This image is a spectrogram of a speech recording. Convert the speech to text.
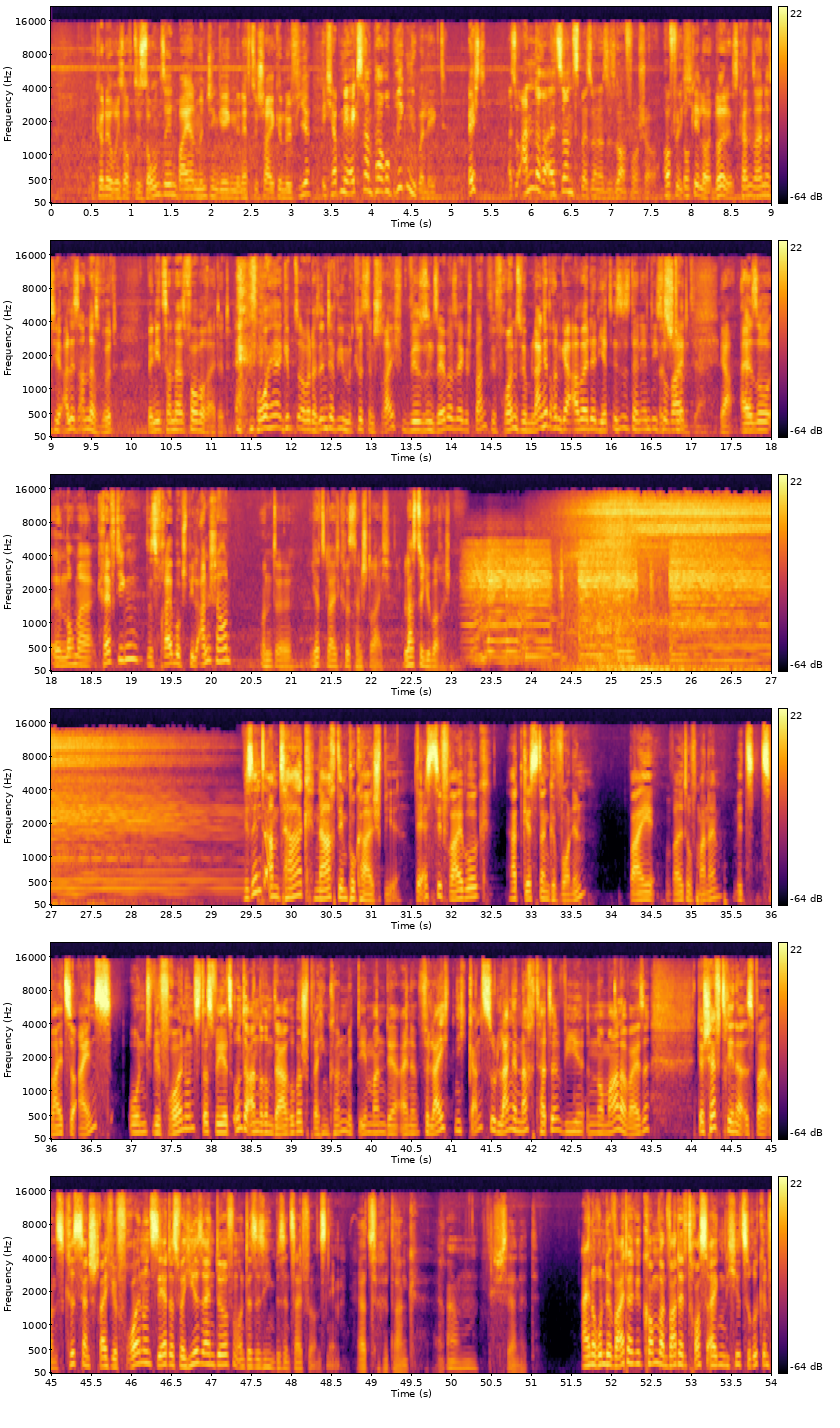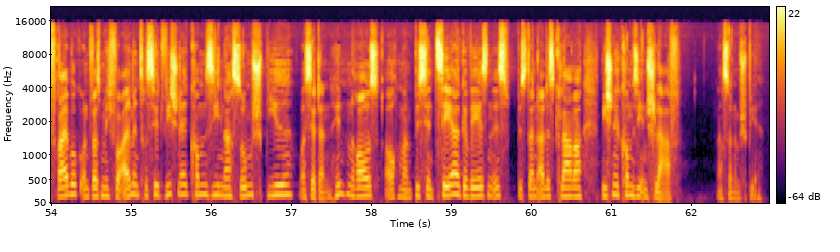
Wir können übrigens auf The Zone sehen, Bayern München gegen den FC Schalke 04. Ich habe mir extra ein paar Rubriken überlegt. Echt? Also andere als sonst bei so einer Saisonvorschau. Hoffe ich. Okay, Leute, Leute, es kann sein, dass hier alles anders wird. Benny Zander ist vorbereitet. Vorher gibt es aber das Interview mit Christian Streich. Wir sind selber sehr gespannt. Wir freuen uns, wir haben lange dran gearbeitet. Jetzt ist es dann endlich Das soweit. stimmt, ja. also äh, nochmal kräftigen, das Freiburg-Spiel anschauen und äh, jetzt gleich Christian Streich. Lasst euch überraschen. Wir sind am Tag nach dem Pokalspiel. Der SC Freiburg hat gestern gewonnen bei Waldhof Mannheim mit 2 zu 1. Und wir freuen uns, dass wir jetzt unter anderem darüber sprechen können, mit dem Mann, der eine vielleicht nicht ganz so lange Nacht hatte wie normalerweise. Der Cheftrainer ist bei uns, Christian Streich. Wir freuen uns sehr, dass wir hier sein dürfen und dass Sie sich ein bisschen Zeit für uns nehmen. Herzlichen Dank. Ja, Ähm, sehr nett. eine Runde weitergekommen. Wann war der Tross eigentlich hier zurück in Freiburg? Und was mich vor allem interessiert, wie schnell kommen Sie nach so einem Spiel, was ja dann hinten raus auch mal ein bisschen zäher gewesen ist, bis dann alles klar war, wie schnell kommen Sie in Schlaf nach so einem Spiel?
